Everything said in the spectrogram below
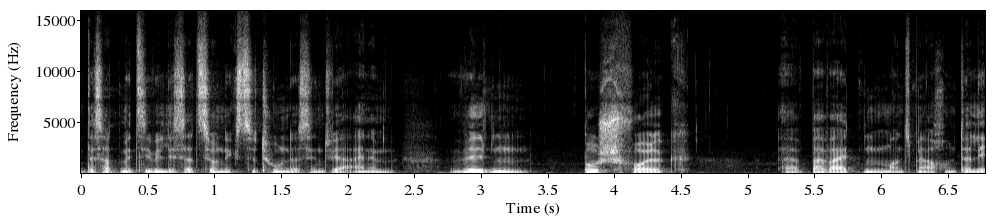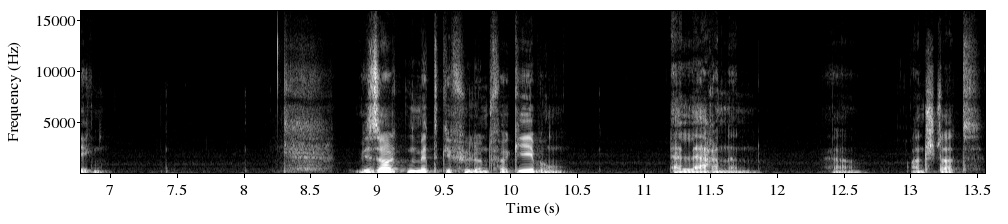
das hat mit Zivilisation nichts zu tun. Da sind wir einem wilden Buschvolk äh, bei weitem manchmal auch unterlegen. Wir sollten Mitgefühl und Vergebung erlernen, ja, anstatt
